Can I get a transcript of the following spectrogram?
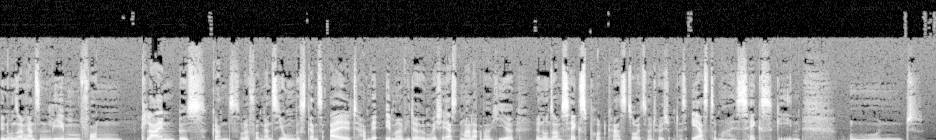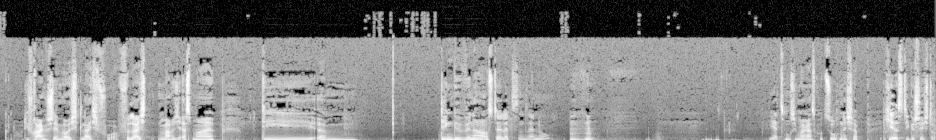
in unserem ganzen Leben von klein bis ganz oder von ganz jung bis ganz alt haben wir immer wieder irgendwelche ersten Male, aber hier in unserem Sex-Podcast soll es natürlich um das erste Mal Sex gehen. Und die Fragen stellen wir euch gleich vor. Vielleicht mache ich erstmal die ähm, den Gewinner aus der letzten Sendung. Mhm. Jetzt muss ich mal ganz kurz suchen. Ich habe hier ist die Geschichte.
